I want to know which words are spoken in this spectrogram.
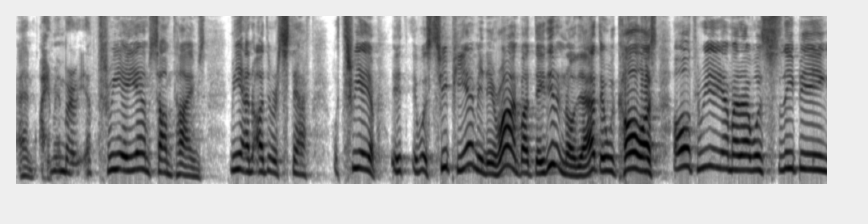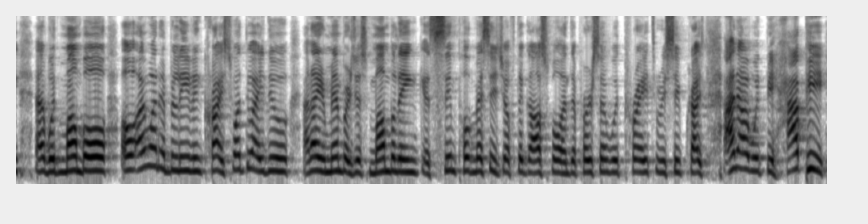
And I remember at 3 a.m. sometimes, me and other staff, 3 a.m. It, it, was 3 p.m. in Iran, but they didn't know that. They would call us, oh, 3 a.m. and I was sleeping and would mumble, oh, I want to believe in Christ. What do I do? And I remember just mumbling a simple message of the gospel and the person would pray to receive Christ. And I would be happy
